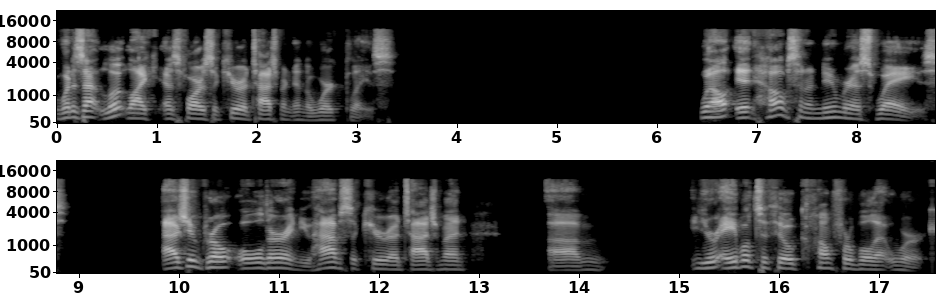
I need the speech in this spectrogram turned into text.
what does that look like as far as secure attachment in the workplace? Well, it helps in a numerous ways. As you grow older and you have secure attachment, um, you're able to feel comfortable at work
